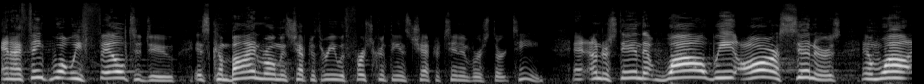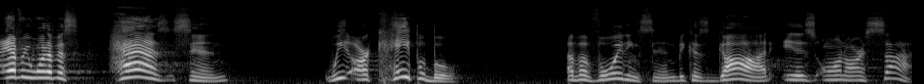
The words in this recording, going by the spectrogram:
And I think what we fail to do is combine Romans chapter 3 with 1 Corinthians chapter 10 and verse 13 and understand that while we are sinners and while every one of us has sinned, we are capable of avoiding sin because God is on our side.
